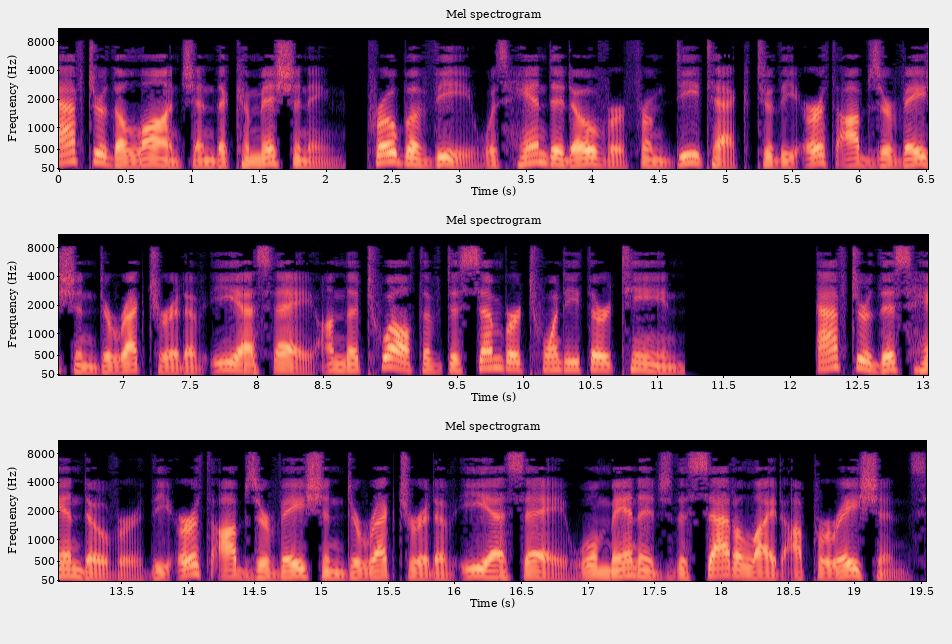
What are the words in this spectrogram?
After the launch and the commissioning, Proba V was handed over from DTEC to the Earth Observation Directorate of ESA on 12 December 2013. After this handover the Earth Observation Directorate of ESA will manage the satellite operations,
